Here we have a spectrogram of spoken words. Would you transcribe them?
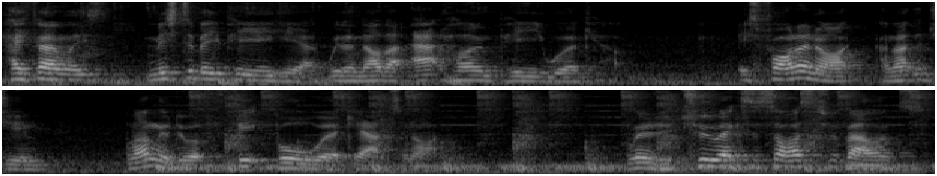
Hey families, Mr. BPE here with another at-home PE workout. It's Friday night, I'm at the gym, and I'm going to do a fit ball workout tonight. We're going to do two exercises for balance,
